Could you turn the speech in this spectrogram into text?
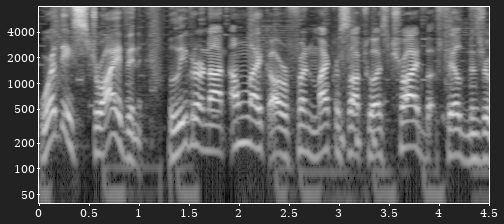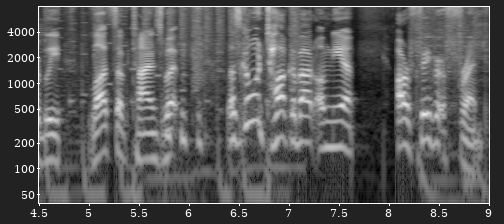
where they strive in. Believe it or not, unlike our friend Microsoft, who has tried but failed miserably lots of times. But let's go and talk about Omnia, our favorite friend.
